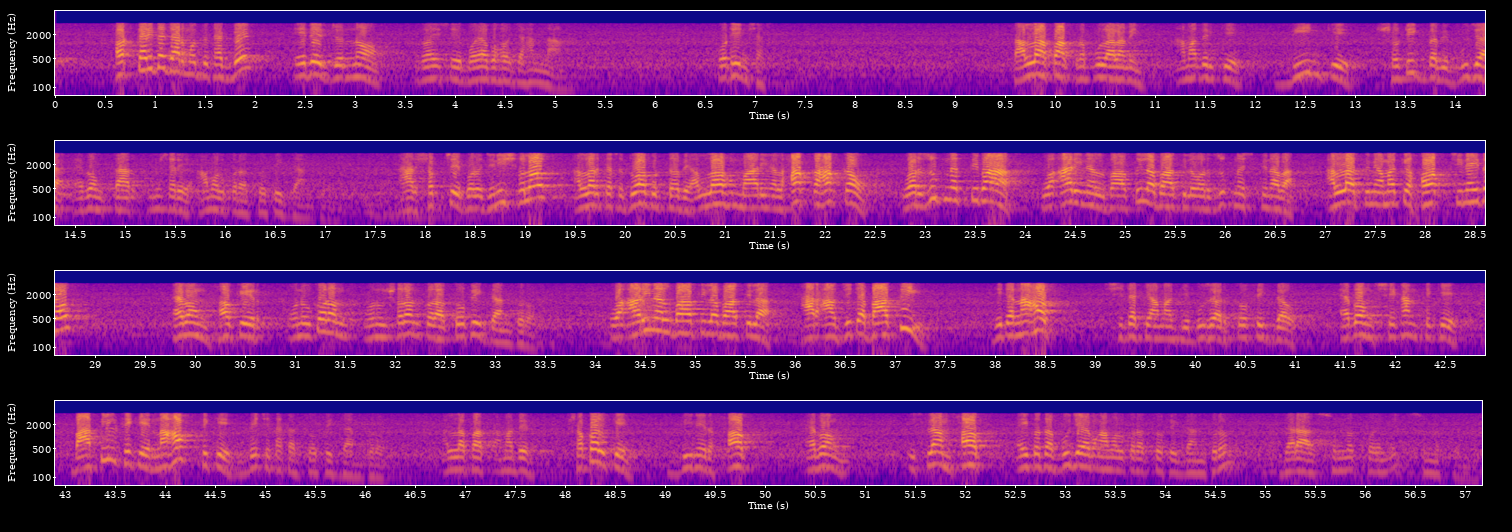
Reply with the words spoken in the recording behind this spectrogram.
হটকারিতা যার মধ্যে থাকবে, এদের জন্য রয়েছে ভয়াবহ জাহান্নাম। কঠিন শাস্তি। আল্লাহ পাক রব্বুল আলমিন আমাদেরকে দিনকে সঠিকভাবে বুঝা এবং তার অনুসারে আমল করার তৌফিক দান করুন। আর সবচেয়ে বড় জিনিস হলো, আল্লাহর কাছে দোয়া করতে হবে আল্লাহ আরিনাল হক হাক্কাও ওয়ারজুকনা তিবা ও আরিনাল বাতিলা বাতিল ওয়ারজুকনা ইস্তিনাবা আল্লাহ, তুমি আমাকে হক চিনাই দাও এবং হকের অনুকরণ, অনুসরণ করা তৌফিক দান করো। ও আরিনাল বাতিলা বাতিলা। আর যেটা বাতিল, যেটা না হক, সেটাকে আমাকে বুঝার তৌফিক দাও এবং সেখান থেকে, বাতিল থেকে নাহক থেকে বেঁচে থাকার তৌফিক দান করো। আল্লাহ পাক আমাদের সকলকে দিনের হক এবং ইসলাম হক, এই কথা বুঝে এবং আমল করার তৌফিক দান করুন। যারা সুন্নত করেননি, সুন্নত করেন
